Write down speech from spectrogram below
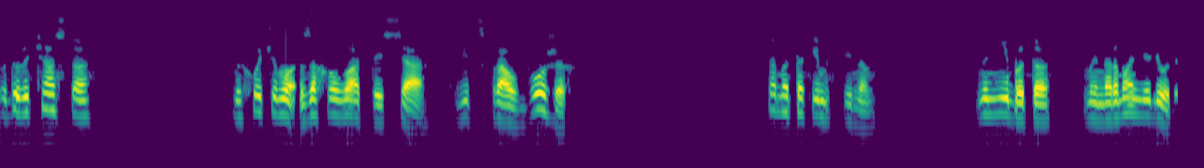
Бо дуже часто ми хочемо заховатися від справ Божих саме таким чином. Ну, нібито ми нормальні люди.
